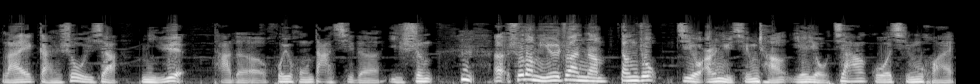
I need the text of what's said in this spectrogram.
来感受一下芈月她的恢宏大气的一生。嗯，呃，说到《芈月传》呢，当中既有儿女情长，也有家国情怀，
